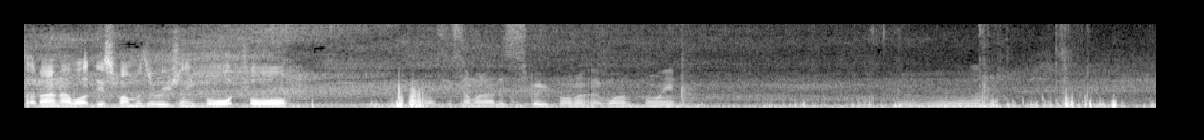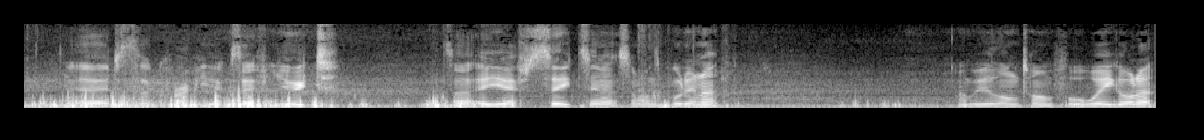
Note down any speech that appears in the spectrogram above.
So I don't know what this one was originally bought for. see someone had a scoop on it at one point. Um, yeah, just a crappy XF Ute. EF seats in it, someone's put in it. It'll be a long time before we got it.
